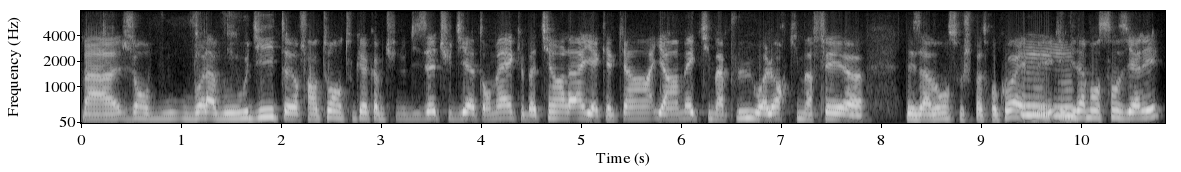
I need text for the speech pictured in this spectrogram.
bah, genre, vous, voilà, vous vous dites, enfin, toi en tout cas, comme tu nous disais, tu dis à ton mec, bah tiens, là, il y a quelqu'un, il y a un mec qui m'a plu ou alors qui m'a fait des avances ou je sais pas trop quoi, mais Mhm. évidemment sans y aller.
